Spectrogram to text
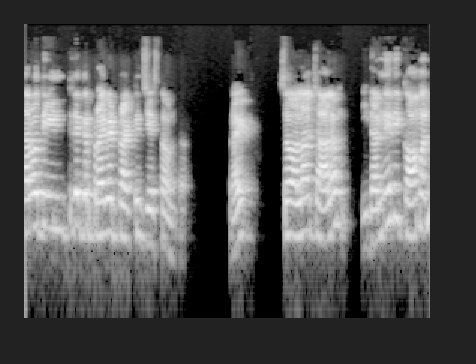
తర్వాత ఇంటి దగ్గర ప్రైవేట్ ప్రాక్టీస్ చేస్తూ ఉంటారు. రైట్? సో అలా చాలా ఇది అనేది కామన్.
